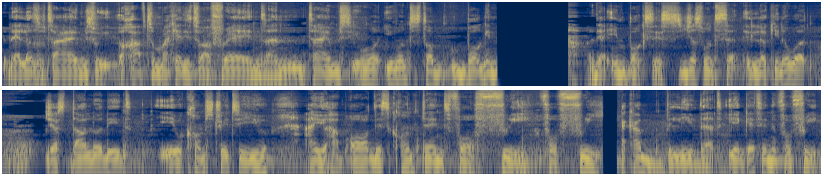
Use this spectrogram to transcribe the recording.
There are lots of times we have to market it to our friends, and times you want you want to stop bugging their inboxes. You just want to say, look, you know what? Just download it. It will come straight to you, and you have all this content for free. For free. I can't believe that you're getting it for free.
